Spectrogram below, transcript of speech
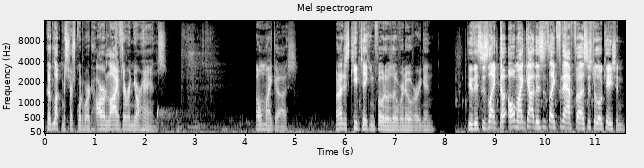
Good luck, Mr. Squidward. Our lives are in your hands. Oh my gosh. Why not just keep taking photos over and over again? Dude, this is like the... Oh my god, this is like FNAF uh, sister location.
